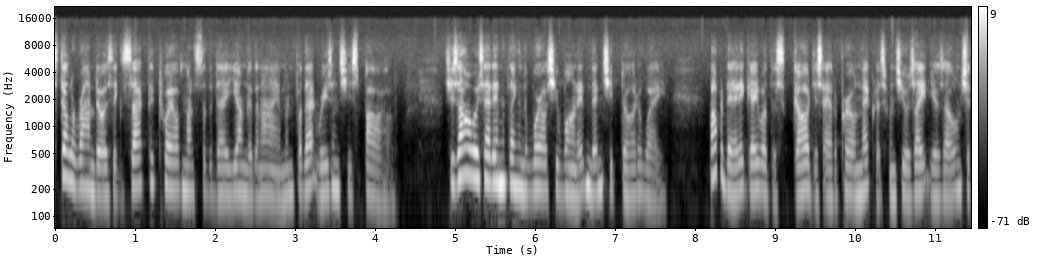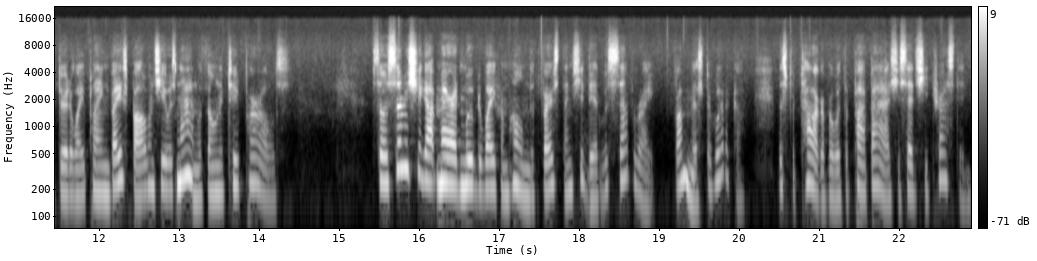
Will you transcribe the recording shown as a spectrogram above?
Stella Rondo is exactly 12 months to the day younger than I am, and for that reason she's spoiled. She's always had anything in the world she wanted, and then she'd throw it away. Papa Daddy gave her this gorgeous add pearl necklace when she was eight years old, and she threw it away playing baseball when she was nine with only two pearls. So as soon as she got married and moved away from home, the first thing she did was separate from Mr. Whitaker. This photographer with the pop eyes she said she trusted.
